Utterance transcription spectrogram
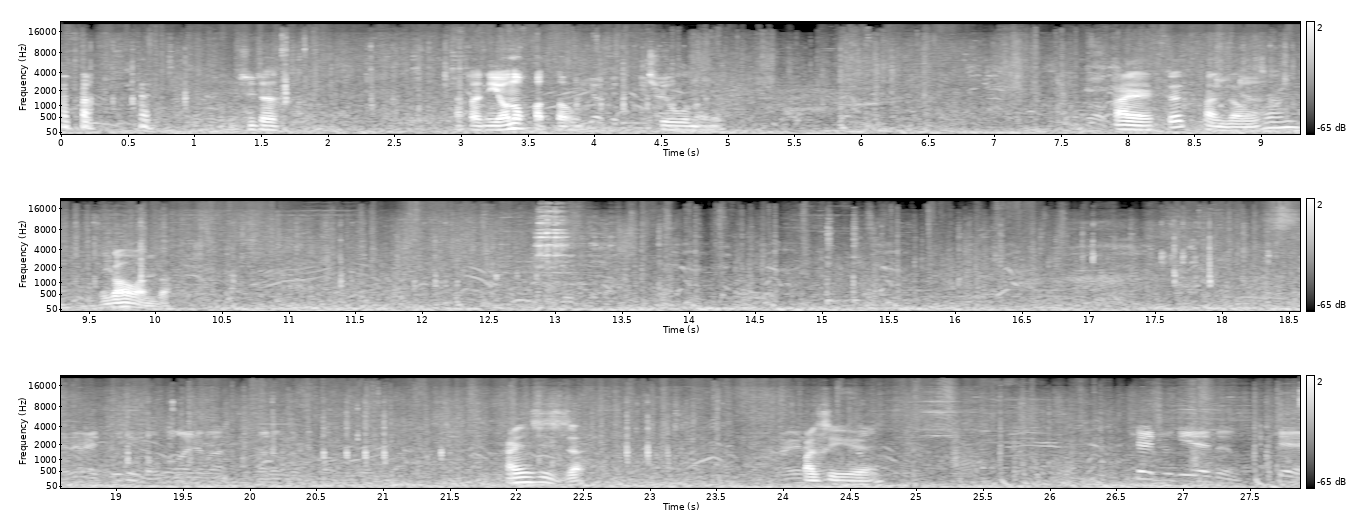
진짜 약간 연옥 같다고 지우고 나니 깔끝 반정선. 이거 하고 간다. 얘네가 소신 넘어가려면 다른 거. 한시 시작. 반시계. 피해 주기에는 피해.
